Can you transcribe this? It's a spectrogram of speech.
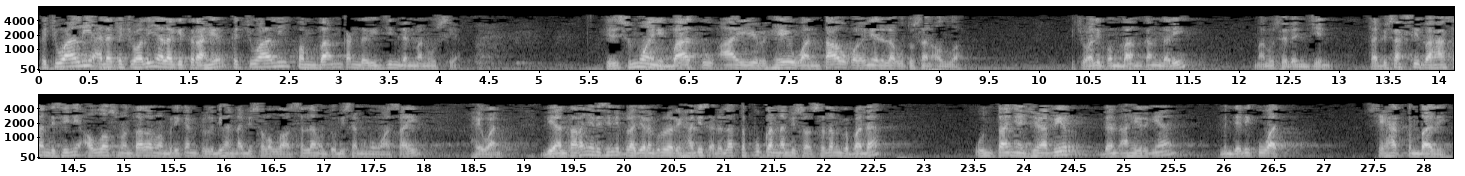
kecuali ada kecualinya lagi terakhir kecuali pembangkang dari jin dan manusia. Jadi semua ini batu air hewan tahu kalau ini adalah utusan Allah. Kecuali pembangkang dari manusia dan jin tapi saksi bahasan di sini Allah SWT memberikan kelebihan Nabi SAW untuk bisa menguasai hewan. Di antaranya di sini pelajaran kedua dari hadis adalah tepukan Nabi SAW kepada untanya Jabir dan akhirnya menjadi kuat, sehat kembali.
